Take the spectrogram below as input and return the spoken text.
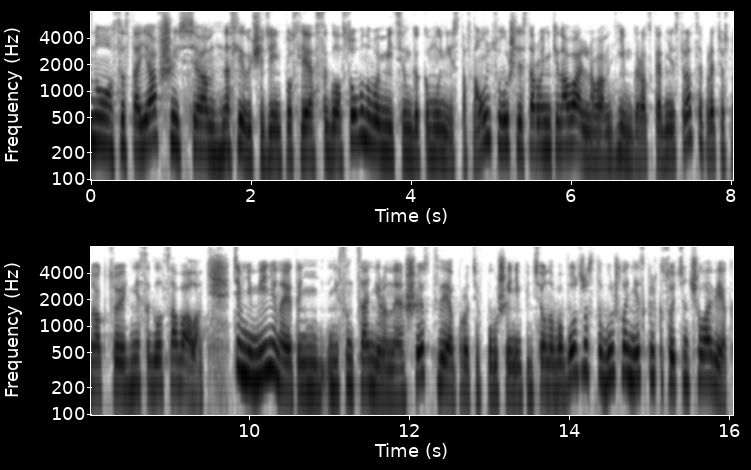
но состоявшийся на следующий день после согласованного митинга коммунистов на улицу вышли сторонники Навального. Им городская администрация протестную акцию не согласовала. Тем не менее, на это несанкционированное шествие против повышения пенсионного возраста вышло несколько сотен человек.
